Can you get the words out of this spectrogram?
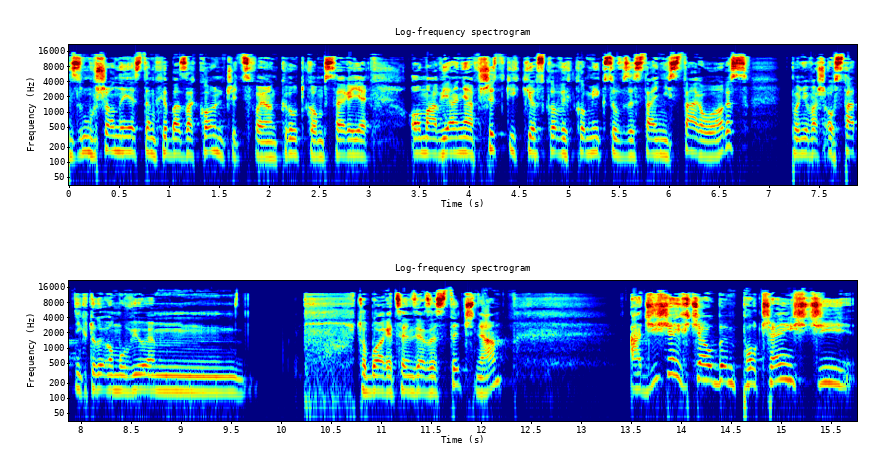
zmuszony jestem chyba zakończyć swoją krótką serię omawiania wszystkich kioskowych komiksów ze stajni Star Wars, ponieważ ostatni, który omówiłem, to była recenzja ze stycznia. A dzisiaj chciałbym po części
